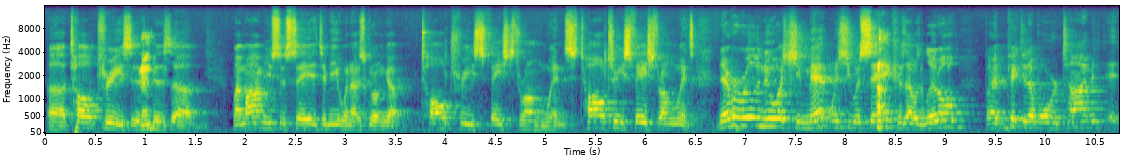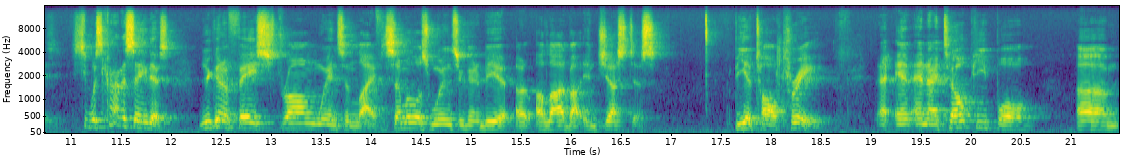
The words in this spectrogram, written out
Uh, tall trees is, is uh, my mom used to say to me when I was growing up, tall trees face strong winds. Tall trees face strong winds. Never really knew what she meant when she was saying because I was little, but I picked it up over time. It, it, she was kind of saying this you're going to face strong winds in life. Some of those winds are going to be a, a, lot about injustice. Be a tall tree. And, and I tell people, um,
